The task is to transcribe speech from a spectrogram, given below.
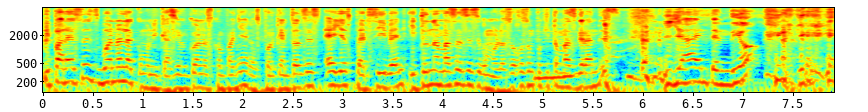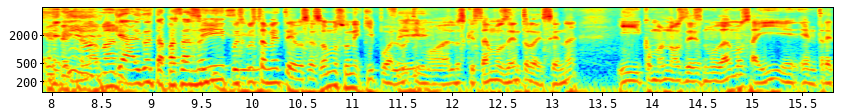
Y para eso es bueno la comunicación con los compañeros, porque entonces ellos perciben y tú nada más haces como los ojos un poquito más grandes y ya entendió que, algo está pasando. Sí, y pues justamente, o sea, somos un equipo al Sí. último, a los que estamos dentro de escena y como nos desnudamos ahí eh, entre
